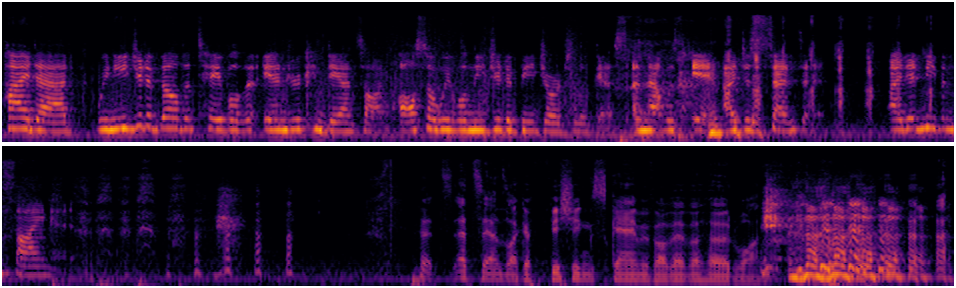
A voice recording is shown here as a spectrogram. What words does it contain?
Hi, Dad, we need you to build a table that Andrew can dance on. Also, we will need you to be George Lucas. And that was it. I just sent it. I didn't even sign it. That's, that sounds like a phishing scam if I've ever heard one.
